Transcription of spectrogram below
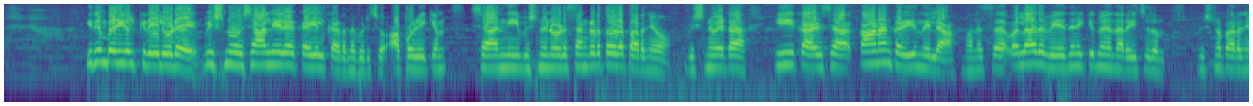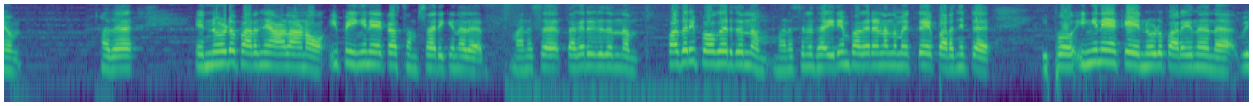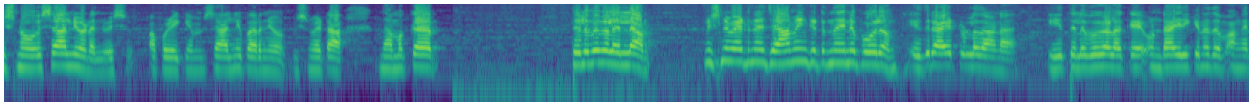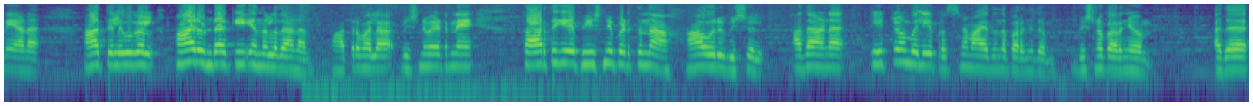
ഇരുമ്പഴികൾക്കിടയിലൂടെ വിഷ്ണു ശാലിനിയുടെ കയ്യിൽ കടന്നു പിടിച്ചു. അപ്പോഴേക്കും ശാലിനി വിഷ്ണുവിനോട് സങ്കടത്തോടെ പറഞ്ഞു വിഷ്ണുവേട്ട ഈ കാഴ്ച കാണാൻ കഴിയുന്നില്ല. മനസ്സ് വല്ലാതെ വേദനിക്കുന്നു എന്നറിയിച്ചതും വിഷ്ണു പറഞ്ഞു അത് എന്നോട് പറഞ്ഞ ആളാണോ? ഇപ്പൊ ഇങ്ങനെയൊക്കെ സംസാരിക്കുന്നത്. മനസ്സ് തകരരുതെന്നും പതറിപ്പോകരുതെന്നും മനസ്സിന് ധൈര്യം പകരണമെന്നൊക്കെ പറഞ്ഞിട്ട് ഇപ്പോ ഇങ്ങനെയൊക്കെ എന്നോട് പറയുന്നതെന്ന് വിഷ്ണു ശാലിനിയോട് അന്വേഷിച്ചു. അപ്പോഴേക്കും ശാലിനി പറഞ്ഞു വിഷ്ണുവേട്ട നമുക്ക് തെളിവുകളെല്ലാം വിഷ്ണുവേട്ടന് ജാമ്യം കിട്ടുന്നതിന് പോലും എതിരായിട്ടുള്ളതാണ്. ഈ തെളിവുകളൊക്കെ ഉണ്ടായിരിക്കുന്നതും അങ്ങനെയാണ്. ആ തെളിവുകൾ ആരുണ്ടാക്കി എന്നുള്ളതാണ്. മാത്രമല്ല വിഷ്ണുവേട്ടനെ കാർത്തികയെ ഭീഷണിപ്പെടുത്തുന്ന ആ ഒരു വിഷ്വൽ അതാണ് ഏറ്റവും വലിയ പ്രശ്നമായതെന്ന് പറഞ്ഞതും. വിഷ്ണു പറഞ്ഞു അത്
